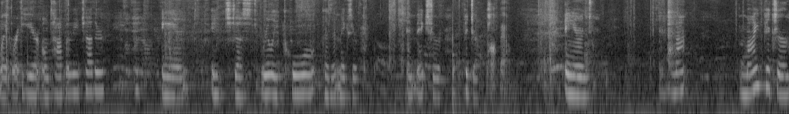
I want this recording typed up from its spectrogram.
like right here on top of each other, and it's just really cool because it makes your it makes your picture pop out. And my my picture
